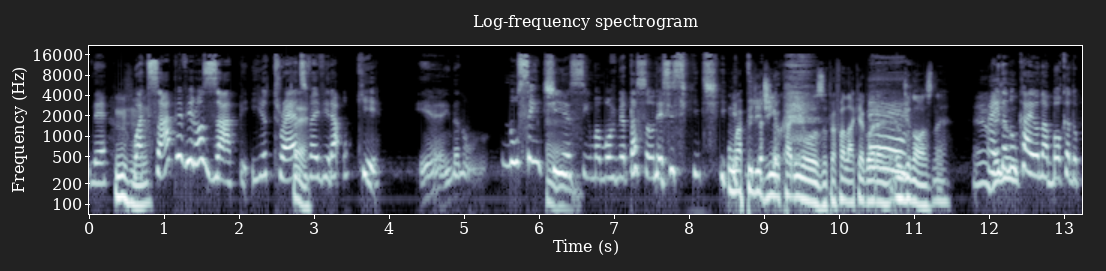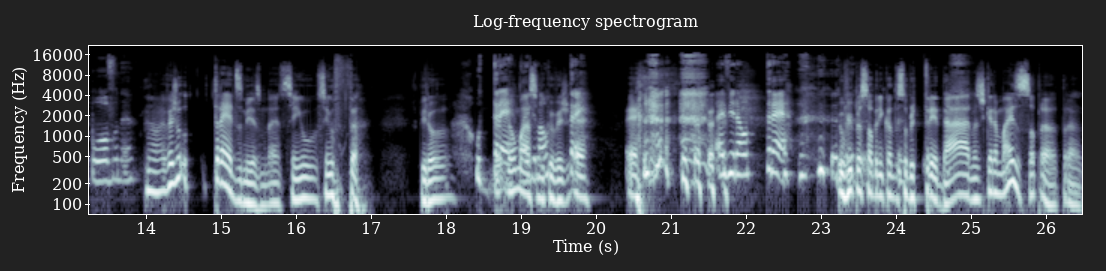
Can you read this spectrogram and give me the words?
né? Uhum. O WhatsApp virou Zap e o Threads é. vai virar o quê? Eu ainda não, não senti, é. assim, uma movimentação nesse sentido. Um apelidinho carinhoso para falar que agora é, é um de nós, né? É, Ainda vejo... não caiu na boca do povo, né? Não, eu vejo o threads mesmo, né? Sem o, sem o th. Virou. O tre. É o máximo que eu vejo. Tre. É. é. Vai virar o tré. Eu vi o pessoal brincando sobre tredar, mas acho que era mais só pra, pra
